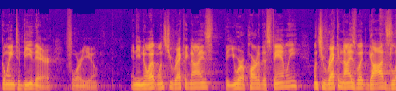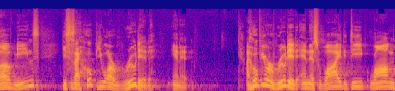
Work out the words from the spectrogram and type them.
going to be there for you. And you know what? Once you recognize that you are a part of this family, once you recognize what God's love means, he says, I hope you are rooted in it. I hope you are rooted in this wide, deep, long,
